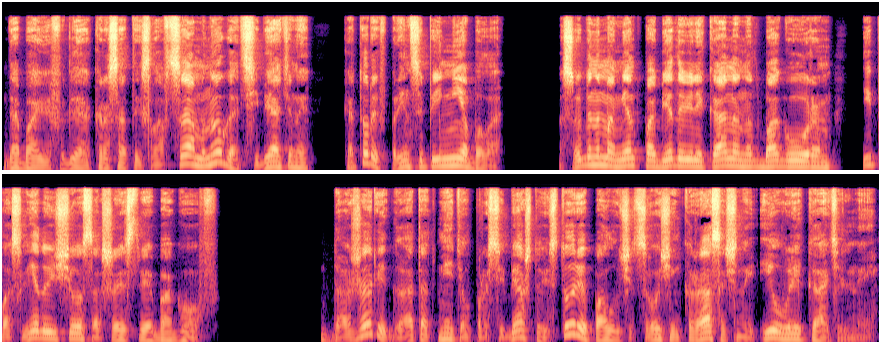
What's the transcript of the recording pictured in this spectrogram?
добавив для красоты словца много от себятины, которой в принципе не было, особенно момент победы великана над Багуром и последующего сошествия богов. Даже Оригат отметил про себя, что история получится очень красочной и увлекательной.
